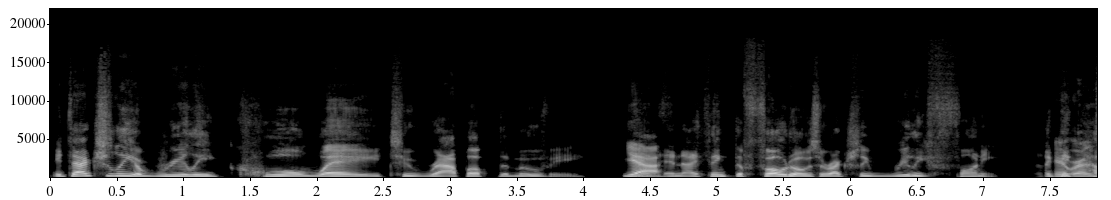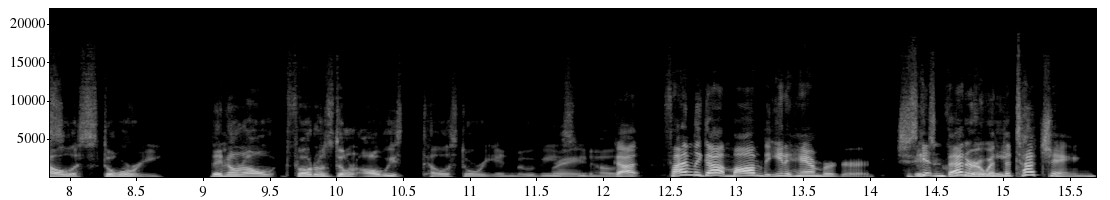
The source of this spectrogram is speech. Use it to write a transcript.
it's actually a really cool way to wrap up the movie. And- Yeah. And, I think the photos are actually really funny. Like It they was- tell a story. They don't all photos don't always tell a story in movies, right. you know. Got finally got mom to eat a hamburger. She's It's getting better with the touching.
